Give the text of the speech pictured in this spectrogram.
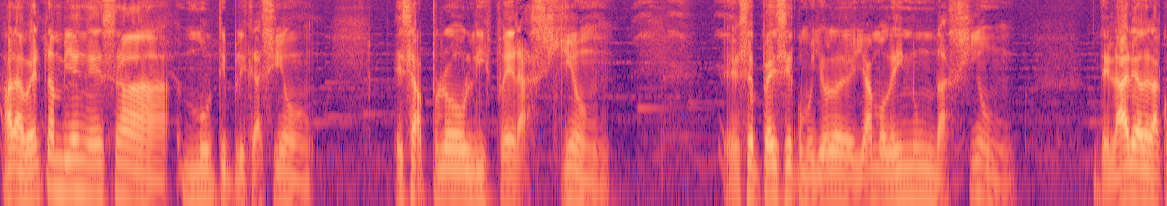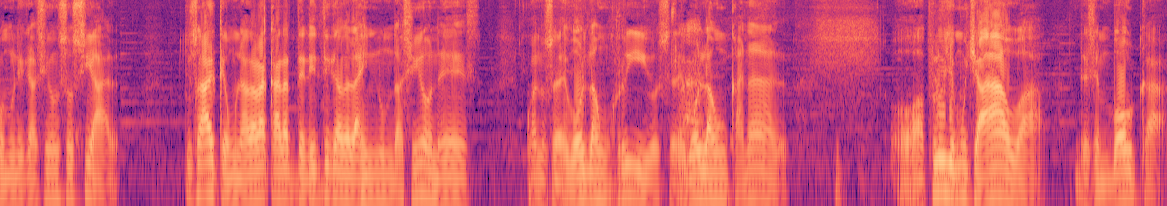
al haber también esa multiplicación, esa proliferación, esa especie, como yo le llamo, de inundación del área de la comunicación social, Tú sabes que una de las características de las inundaciones es cuando se desborda un río, se desborda un canal, o afluye mucha agua, desemboca,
